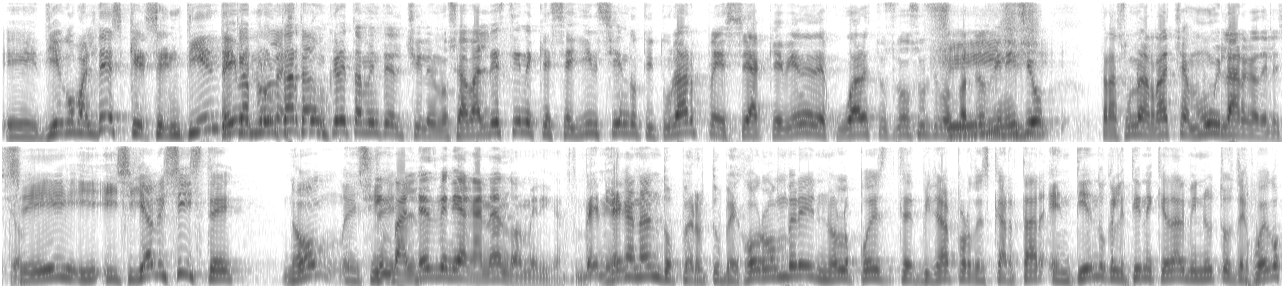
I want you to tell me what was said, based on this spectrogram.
eh, Diego Valdés, que se entiende Te iba a no preguntar concretamente del chileno. O sea, Valdés tiene que seguir siendo titular pese a que viene de jugar estos dos últimos Sí, partidos de sí, inicio sí. tras una racha muy larga de lesión. Sí, y, y si ya lo hiciste, ¿no? Este, Sin Valdés venía ganando América. Venía ganando, pero tu mejor hombre no lo puedes terminar por descartar. Entiendo que le tiene que dar minutos de juego,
